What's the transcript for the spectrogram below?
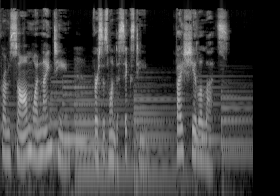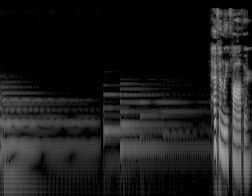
from Psalm 119, verses 1 to 16, by Sheila Lutz. Heavenly Father,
